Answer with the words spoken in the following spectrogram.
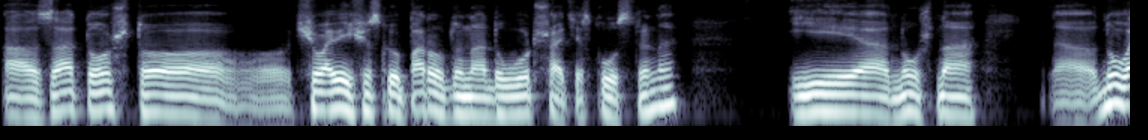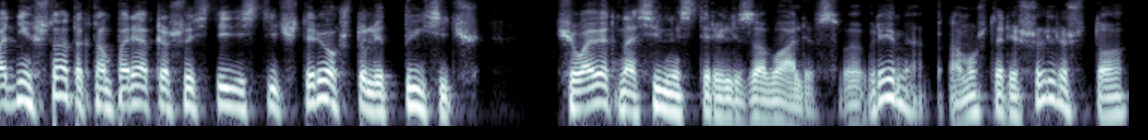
а, за то, что человеческую породу надо улучшать искусственно, и нужно... Ну, в одних штатах там порядка 64, что ли, тысяч человек насильно стерилизовали в свое время, потому что решили, что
